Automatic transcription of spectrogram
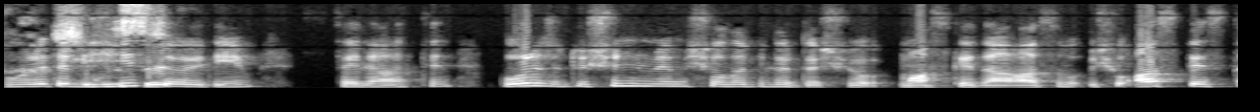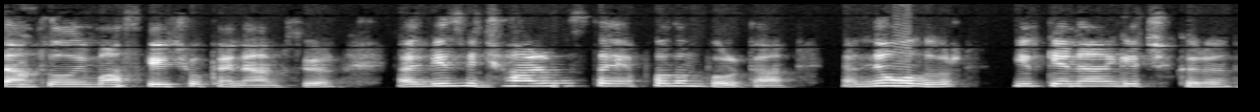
Bu arada bir şey söyleyeyim. Selahattin. Bu arada düşünülmemiş olabilir de şu maske davası. Şu asbestten dolayı maskeyi çok önemsiyorum. Yani biz bir çağrımızı da yapalım burada. Yani ne olur bir genelge çıkarın.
